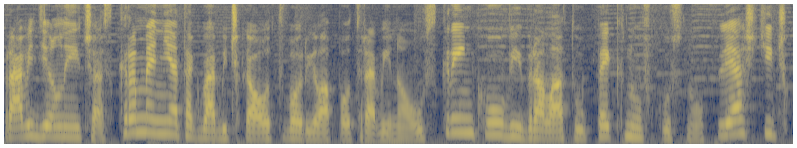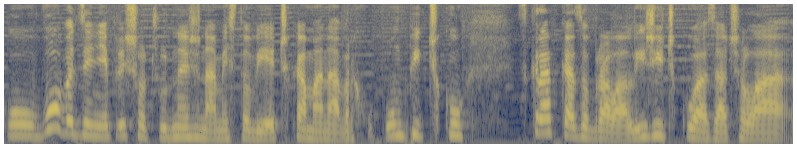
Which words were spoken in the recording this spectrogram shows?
pravidelný čas krmenia, tak babička otvorila potravinovú skrinku, vybrala tú peknú vkusnú fľaštičku, vôbec jej neprišlo čudné, že namiesto viečka má na vrchu pumpičku. Skrátka zobrala lyžičku a začala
